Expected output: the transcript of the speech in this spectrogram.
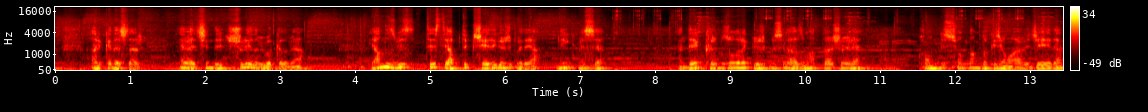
Arkadaşlar. Evet şimdi şuraya da bir bakalım ya. Yalnız biz test yaptık. Şeyde gözükmedi ya. Ne hikmetse. Yani direkt kırmızı olarak gözükmesi lazım. Hatta şöyle kondisyondan bakacağım abi C'den.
